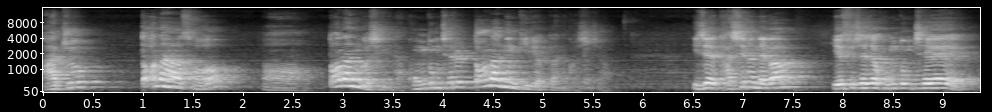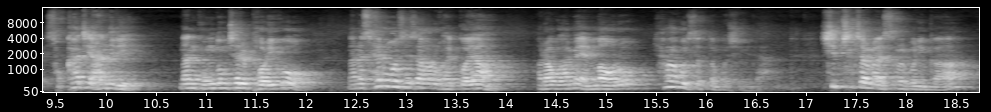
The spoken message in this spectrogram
아주 떠나서 어, 떠난 것입니다. 공동체를 떠나는 길이었다는 것이죠. 이제 다시는 내가 예수 제자 공동체에 속하지 않으리. 난 공동체를 버리고 나는 새로운 세상으로 갈 거야. 라고 하며 엠마오로 향하고 있었던 것입니다. 17절 말씀을 보니까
